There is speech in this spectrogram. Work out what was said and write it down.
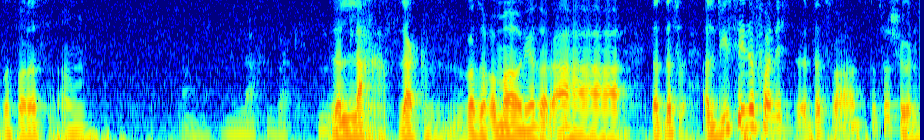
was war das? Ähm, Lachsack. dieser Lachsack, was auch immer, und die ganze Zeit, ah, ha, ha, ha. Das, das, also die Szene fand ich, das war, das war schön.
